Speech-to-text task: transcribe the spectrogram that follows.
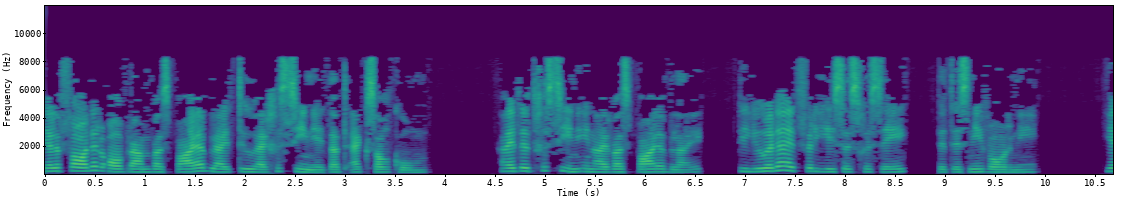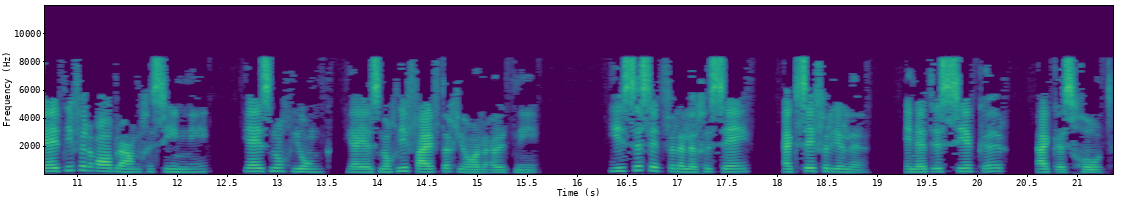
Jelle vader Abraham was baie blij toe hij gezien het dat ik zal komen. Hij het het gezien en hij was baie blij. Die jode het voor Jezus gesê, dit is niet waar nie. Jy het niet voor Abraham gezien nie, jy is nog jong, jy is nog niet 50 jaar oud nie. Jezus het vir hulle gesê, ek sê vir julle, en het is zeker, ik is God,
